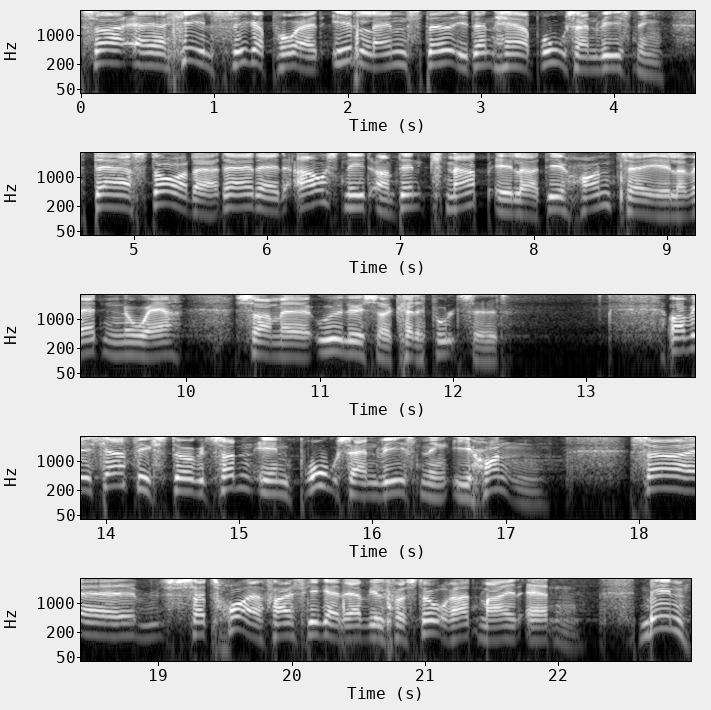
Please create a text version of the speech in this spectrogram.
så er jeg helt sikker på, at et eller andet sted i den her brugsanvisning, der står der, der er der et afsnit om den knap, eller det håndtag, eller hvad den nu er, som øh, udløser katapultsædet. Og hvis jeg fik stukket sådan en brugsanvisning i hånden, så, øh, så tror jeg faktisk ikke, at jeg vil forstå ret meget af den. Men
